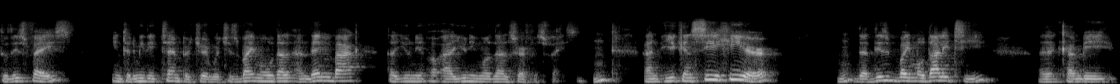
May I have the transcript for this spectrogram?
to this phase, intermediate temperature, which is bimodal, and then back to uni, a unimodal surface phase. Hmm? And you can see here? That this bimodality uh, can be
